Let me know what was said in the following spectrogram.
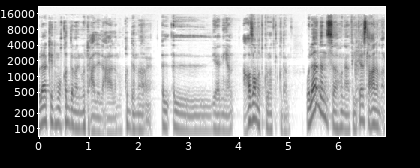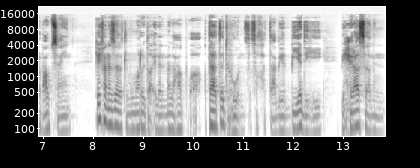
ولكن هو قدم المتعة للعالم وقدم. ال ال يعني عظمة كرة القدم ولا ننسى هنا في كأس العالم 94 كيف نزلت الممرضة إلى الملعب واقتادته إن صح التعبير بيده بحراسة من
